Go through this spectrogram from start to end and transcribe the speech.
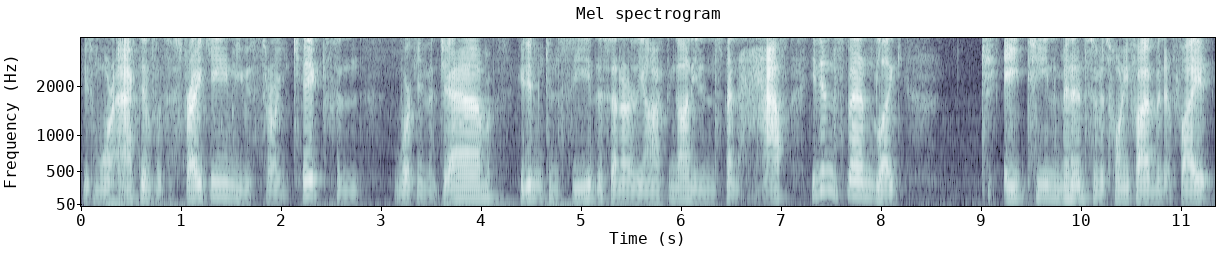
He's more active with the striking. He was throwing kicks and working the jab. He didn't concede the center of the octagon. He didn't spend half. He didn't spend like 18 minutes of a 25 minute fight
